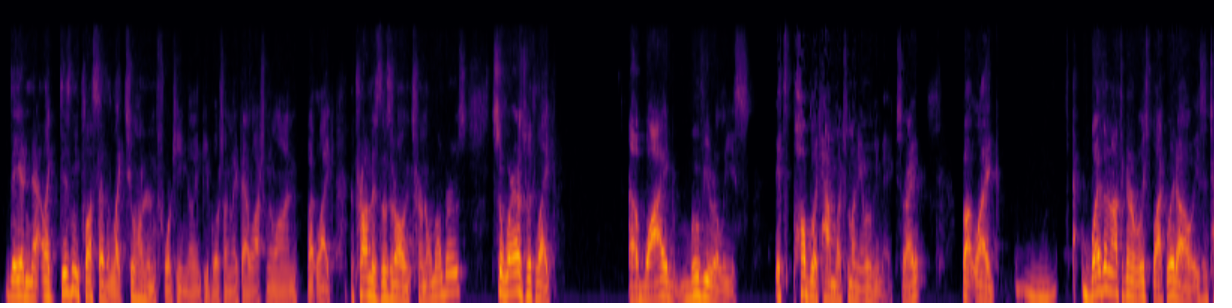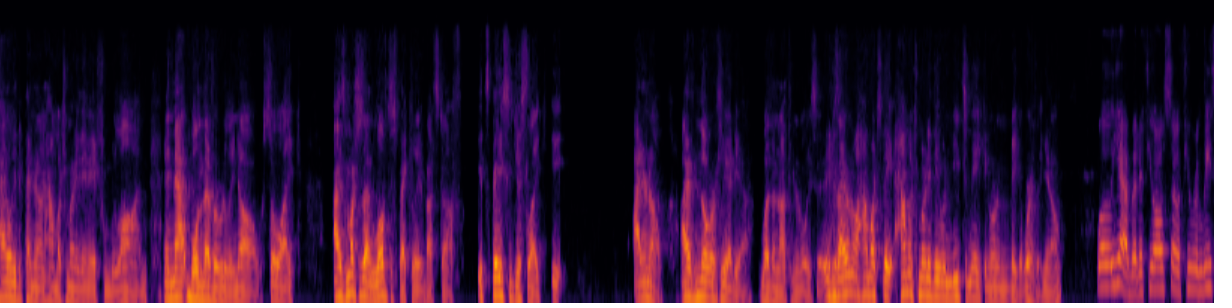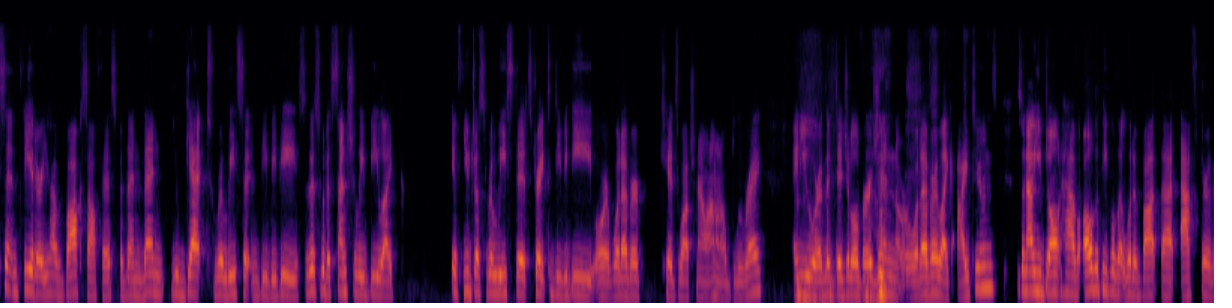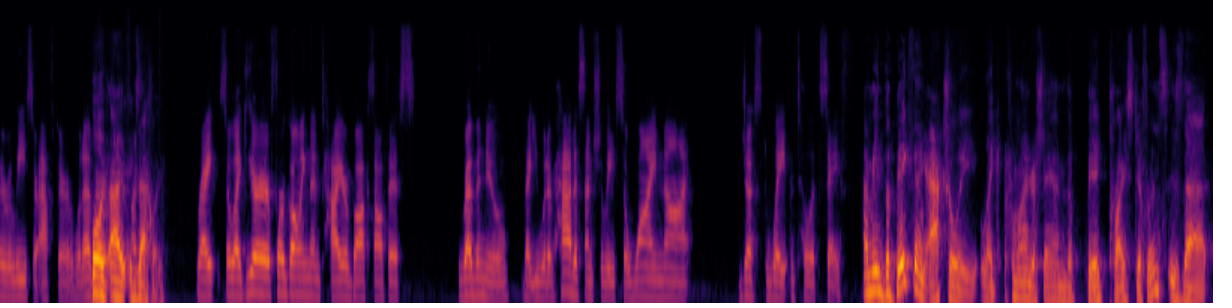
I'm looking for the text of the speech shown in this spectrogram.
they had na- like Disney Plus said that like 214 million people or something like that watched Mulan, but like the problem is those are all internal numbers. So whereas with like a wide movie release, it's public how much money a movie makes, right? But like whether or not they're going to release Black Widow is entirely dependent on how much money they made from Mulan, and that we'll never really know. So like, as much as I love to speculate about stuff, it's basically just like it, I don't know. I have no earthly idea whether or not they're going to release it because I don't know how much they how much money they would need to make in order to make it worth it. You know? Well, yeah, but if you also if you release it in theater, you have box office, but then then you get to release it in DVD. So this would essentially be like if you just released it straight to DVD or whatever kids watch now, I don't know, Blu-ray, and you mm-hmm. are the digital mm-hmm. version or whatever, like iTunes. So now you don't have all the people that would have bought that after the release or after whatever. Well, I, exactly. right? So like you're foregoing the entire box office revenue that you would have had essentially. So why not just wait until it's safe? I mean, the big thing actually, like from what I understand, the big price difference is that,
